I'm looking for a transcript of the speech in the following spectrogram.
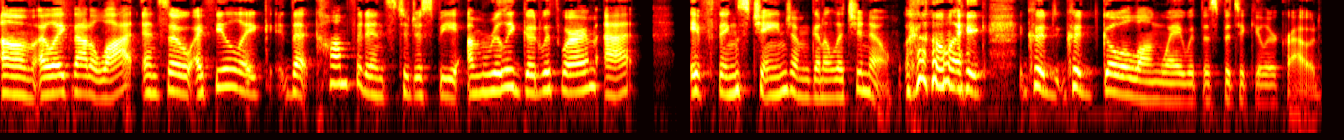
Um, I like that a lot. And so I feel like that confidence to just be, I'm really good with where I'm at if things change, I'm gonna let you know. like could could go a long way with this particular crowd.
